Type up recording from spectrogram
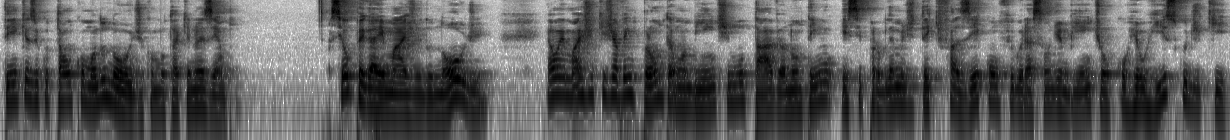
tenha que executar um comando Node, como está aqui no exemplo. Se eu pegar a imagem do Node, é uma imagem que já vem pronta, é um ambiente imutável. Não tenho esse problema de ter que fazer configuração de ambiente ou correr o risco de que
